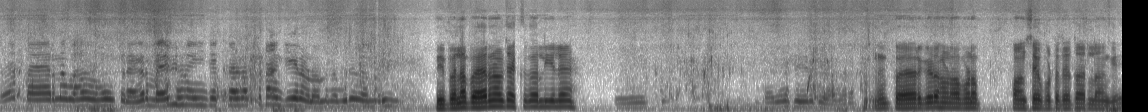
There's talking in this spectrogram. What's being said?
ਰੇ ਪੈਰ ਨਾਲ ਬਸ ਉਹ ਕਰਿਆ ਕਰ ਮੈਂ ਵੀ ਹੁਣ ਐਂ ਦੇਖਿਆ ਕਰ ਪਟਾਂਗੇ ਲਾਉਣਾ ਮੈਂ ਤਾਂ ਮੂਰੇ ਮੈਮਰੀ ਵੀ ਪਹਿਲਾਂ ਪੈਰ ਨਾਲ ਚੈੱਕ ਕਰ ਲਈਏ ਲੈ। ਨਹੀਂ ਪੈਰ ਕਿਹੜਾ ਹੁਣ ਆਪਣਾ 5-6 ਫੁੱਟ ਤੇ ਧਰ ਲਾਂਗੇ।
